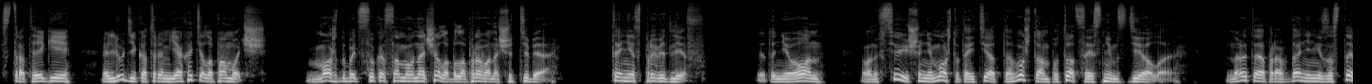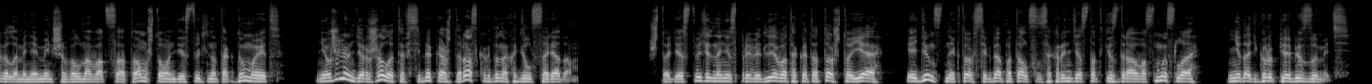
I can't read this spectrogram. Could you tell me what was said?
Стратегии, люди, которым я хотела помочь. Может быть, сука с самого начала была права насчет тебя. Ты несправедлив. Это не он. Он все еще не может отойти от того, что ампутация с ним сделала. Но это оправдание не заставило меня меньше волноваться о том, что он действительно так думает. Неужели он держал это в себе каждый раз, когда находился рядом? Что действительно несправедливо, так это то, что я единственный, кто всегда пытался сохранить остатки здравого смысла, не дать группе обезумить.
